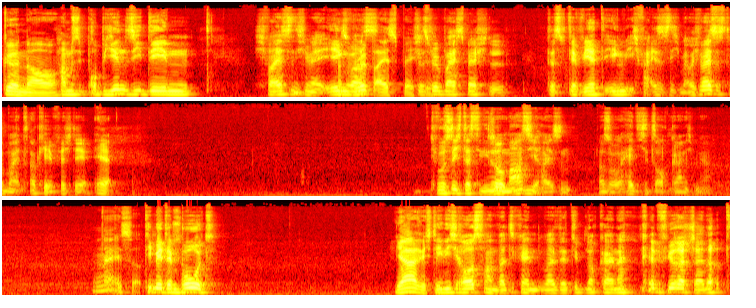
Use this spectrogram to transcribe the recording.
Genau. Haben sie, probieren sie den, ich weiß nicht mehr, irgendwas. Ribeye Special. Das Ribeye Special. Das, der wird irgendwie, ich weiß es nicht mehr, aber ich weiß, was du meinst. Okay, verstehe. Ja. Ich wusste nicht, dass die Nino So. Marcy heißen. Also hätte ich jetzt auch gar nicht mehr. Na, ist er. Die mit dem Boot, Ja, die richtig. nicht rausfahren, weil, sie kein, weil der Typ noch keine, keinen Führerschein hat.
